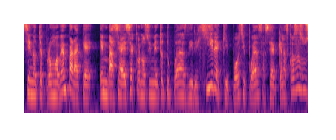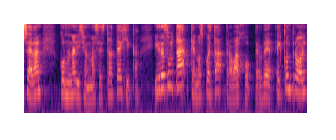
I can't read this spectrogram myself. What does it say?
sino te promueven para que en base a ese conocimiento tú puedas dirigir equipos y puedas hacer que las cosas sucedan con una visión más estratégica. Y resulta que nos cuesta trabajo perder el control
